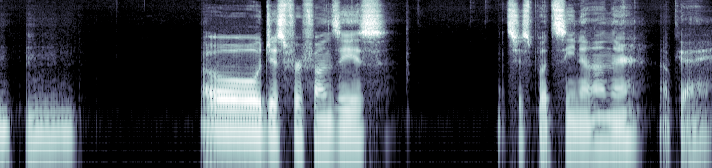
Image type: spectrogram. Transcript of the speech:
Mm-hmm. Oh, just for funsies. Let's just put Cena on there. Okay.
